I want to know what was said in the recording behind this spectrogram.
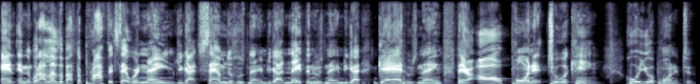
And, and what I love about the prophets that were named, you got Samuel who's named, you got Nathan who's named, you got Gad who's named. They are all pointed to a king. Who are you appointed to?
